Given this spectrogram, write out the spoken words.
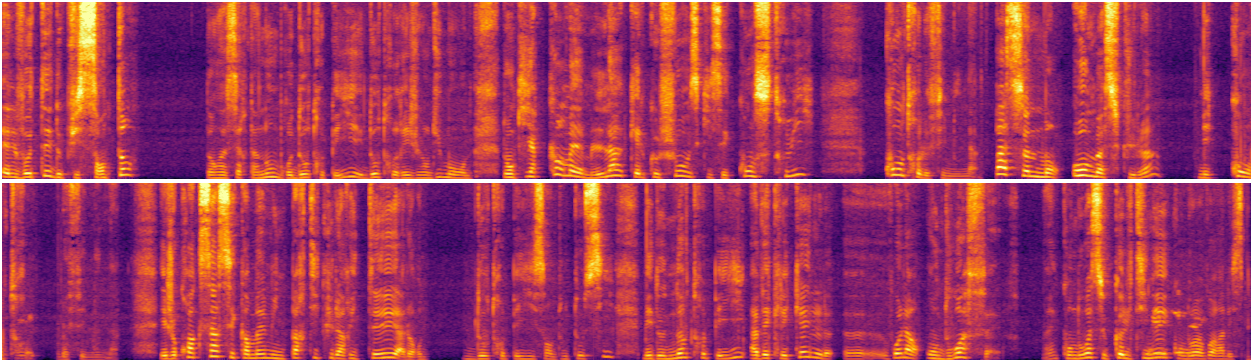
Elles votaient depuis 100 ans dans un certain nombre d'autres pays et d'autres régions du monde. Donc il y a quand même là quelque chose qui s'est construit contre le féminin, pas seulement au masculin, mais contre féminin. Et je crois que ça, c'est quand même une particularité, alors d'autres pays sans doute aussi, mais de notre pays avec lesquels, euh, voilà, on doit faire. Hein, qu'on doit se coltiner, qu'on doit avoir à l'esprit.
